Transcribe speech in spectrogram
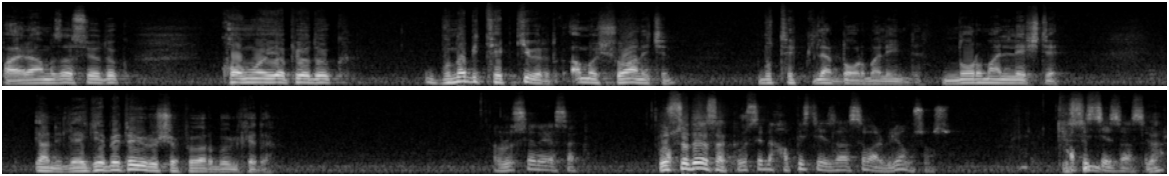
Bayrağımızı asıyorduk. Konvoy yapıyorduk. Buna bir tepki veriyorduk. Ama şu an için bu tepkiler normale indi. Normalleşti. Yani LGBT yürüyüş yapıyorlar bu ülkede. Rusya'da yasak. Rusya'da yasak. Rusya'da hapis cezası var biliyor musunuz? Kesin- Hapis cezası Ya. var.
